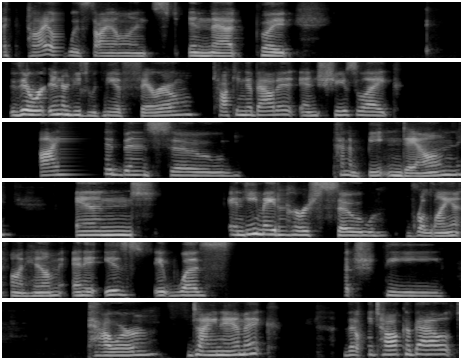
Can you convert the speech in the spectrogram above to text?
a child was silenced in that, but there were interviews with Mia Farrow talking about it, and she's like, I had been so kind of beaten down and and he made her so reliant on him and it is it was such the power dynamic that we talk about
